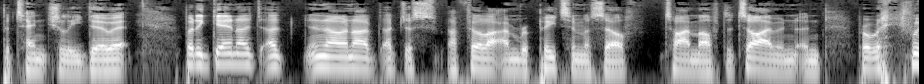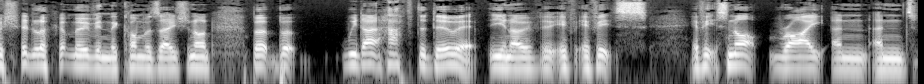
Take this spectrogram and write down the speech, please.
potentially do it. But again, I, I you know, and I, I just I feel like I'm repeating myself time after time, and, and probably we should look at moving the conversation on. But but we don't have to do it. You know, if, if, if it's, if it's not right and, and,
